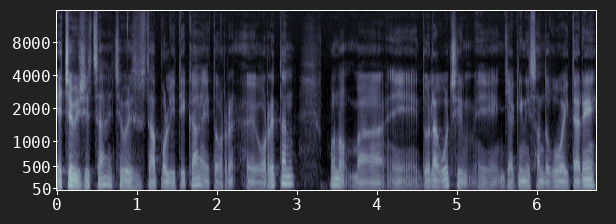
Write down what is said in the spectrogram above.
etxe bizitza, etxe bizitza politika, eta horretan, bueno, ba, e, duela gutxi, e, jakin izan dugu baita ere,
